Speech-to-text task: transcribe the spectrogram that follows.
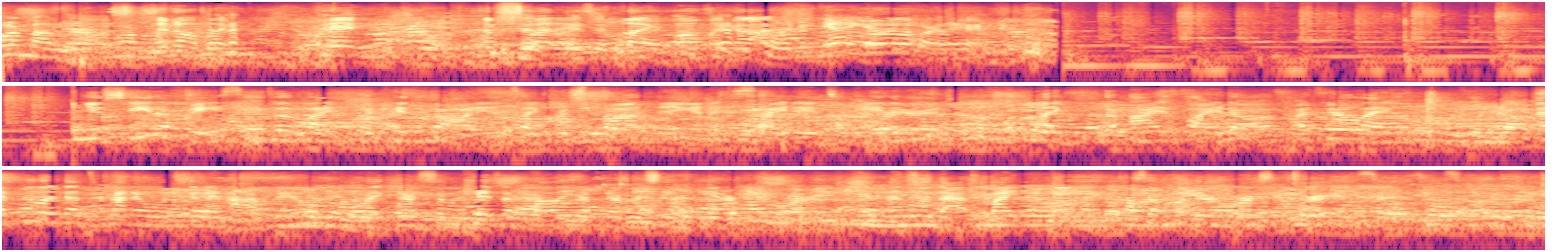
More mom girls. I know, I'm like, hey, I'm sweating. I'm Like, oh my gosh. Yeah, you're recording. And you see the faces of like the kids in the audience like responding and excited to be there and like the eyes light up. I feel like I feel like that's kind of what's gonna happen. Like there's some kids that probably have never seen theater before, and so that might be some of their first experiences.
